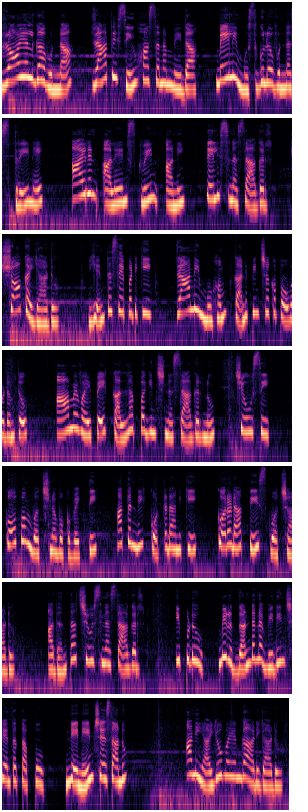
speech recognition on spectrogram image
రాయల్గా ఉన్న రాతి సింహాసనం మీద మేలి ముసుగులో ఉన్న స్త్రీనే ఐరన్ అలయన్స్ క్వీన్ అని తెలిసిన సాగర్ షాక్ అయ్యాడు. ఎంతసేపటికి రాణి ముఖం కనిపించకపోవడంతో ఆమె వైపే కళ్ళప్పగించిన సాగర్ను చూసి కోపం వచ్చిన ఒక వ్యక్తి అతన్ని కొట్టడానికి కొరడా తీసుకువచ్చాడు. అదంతా చూసిన సాగర్ ఇప్పుడు మీరు దండన విధించేంత తప్పు నేనేం చేశాను? అని అయోమయంగా అడిగాడు.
